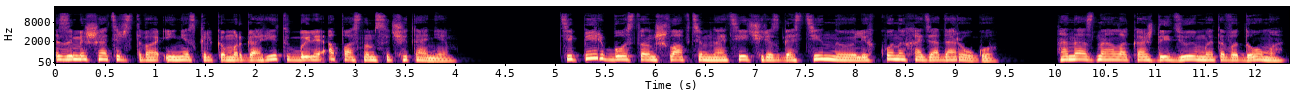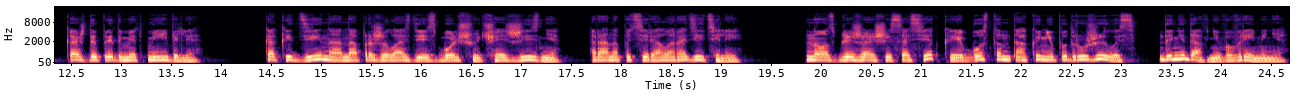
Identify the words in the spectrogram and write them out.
Замешательство и несколько маргарит были опасным сочетанием. Теперь Бостон шла в темноте через гостиную, легко находя дорогу. Она знала каждый дюйм этого дома, каждый предмет мебели. Как и Дина, она прожила здесь большую часть жизни, рано потеряла родителей. Но с ближайшей соседкой Бостон так и не подружилась до недавнего времени.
